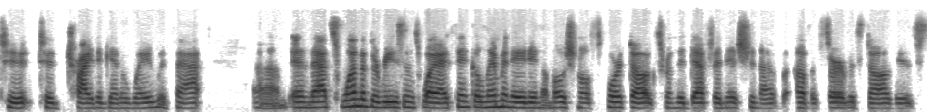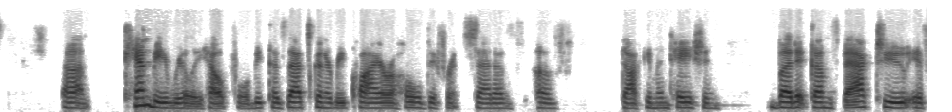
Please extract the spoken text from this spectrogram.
to to try to get away with that um, and that's one of the reasons why I think eliminating emotional support dogs from the definition of, of a service dog is um, can be really helpful because that's going to require a whole different set of, of documentation. But it comes back to if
